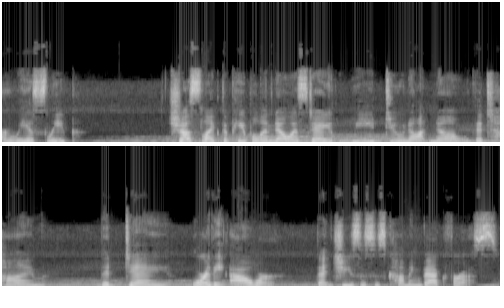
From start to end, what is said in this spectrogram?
are we asleep? Just like the people in Noah's day, we do not know the time, the day, or the hour that Jesus is coming back for us.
